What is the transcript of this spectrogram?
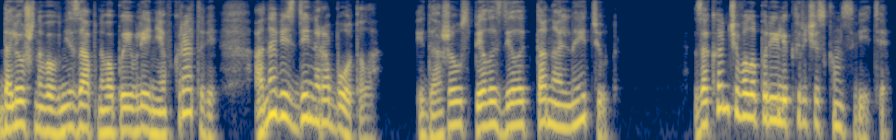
до Лёшиного внезапного появления в Кратове, она весь день работала и даже успела сделать тональный этюд. Заканчивала при электрическом свете.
